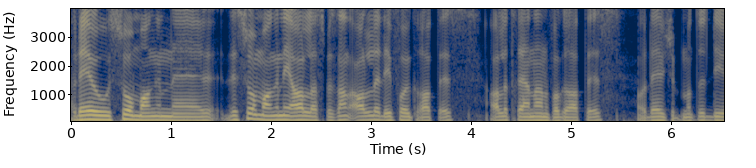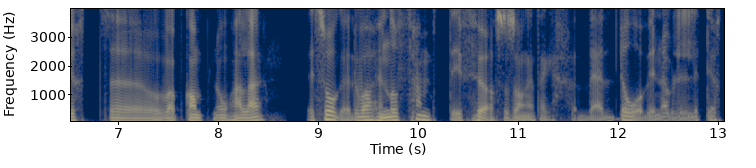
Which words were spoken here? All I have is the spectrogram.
Og det er jo så mange eh, Det er så mange i aldersbestemt. Alle de får jo gratis. Alle trenerne får gratis. Og det er jo ikke på en måte dyrt eh, å være på kamp nå heller. Jeg så det var 150 før sesongen. Jeg tenker, det, Da begynner det å bli litt dyrt.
